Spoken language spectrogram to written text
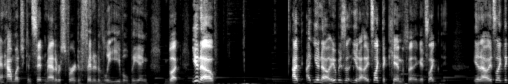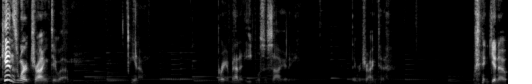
and how much consent matters for a definitively evil being. But you know, I, I you know it was you know it's like the Ken thing. It's like you know it's like the Kens weren't trying to um you know bring about an equal society. They were trying to you know,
